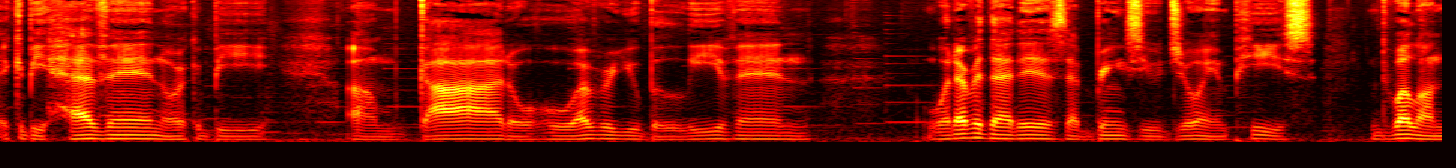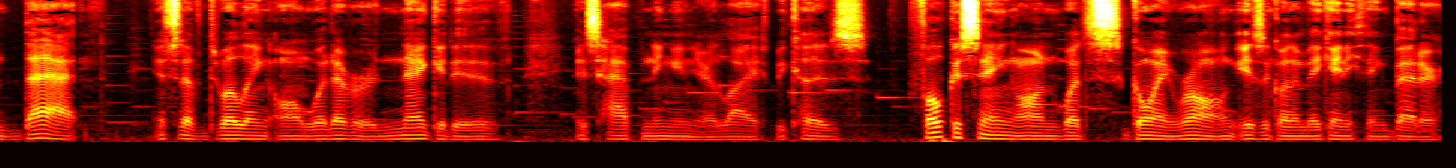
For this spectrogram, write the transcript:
it could be heaven or it could be um, God or whoever you believe in, whatever that is that brings you joy and peace, dwell on that instead of dwelling on whatever negative is happening in your life because focusing on what's going wrong isn't going to make anything better.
